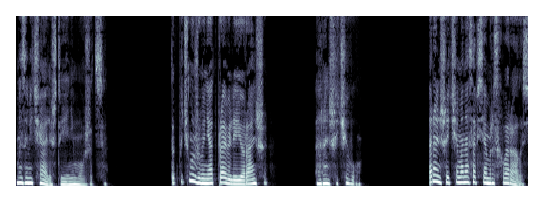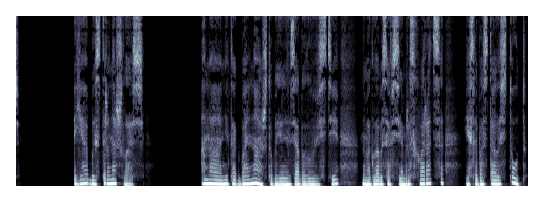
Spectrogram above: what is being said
Мы замечали, что ей не можется». Так почему же вы не отправили ее раньше? Раньше чего? Раньше, чем она совсем расхворалась. Я быстро нашлась. Она не так больна, чтобы ее нельзя было увезти, но могла бы совсем расхвораться, если бы осталась тут.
